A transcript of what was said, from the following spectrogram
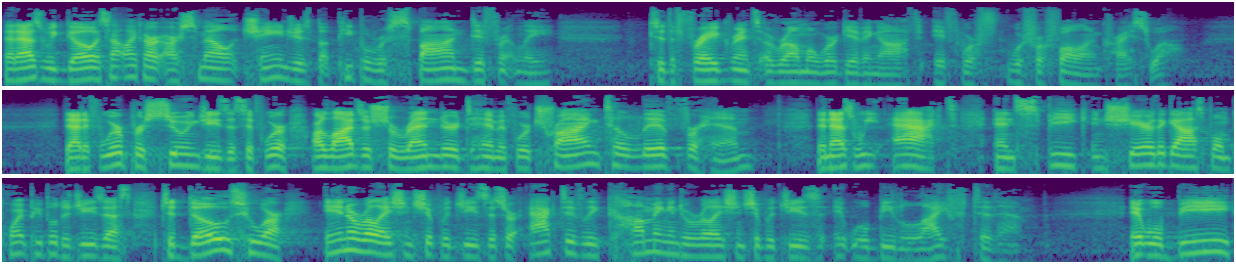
that as we go, it's not like our, our smell changes, but people respond differently to the fragrance aroma we're giving off if we're, if we're following Christ well. That if we're pursuing Jesus, if we're, our lives are surrendered to Him, if we're trying to live for Him, then as we act and speak and share the gospel and point people to Jesus, to those who are in a relationship with Jesus or actively coming into a relationship with Jesus, it will be life to them. It will be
